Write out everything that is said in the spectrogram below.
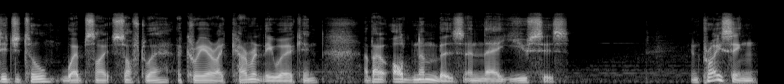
digital, website software, a career I currently work in, about odd numbers and their uses. In pricing,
